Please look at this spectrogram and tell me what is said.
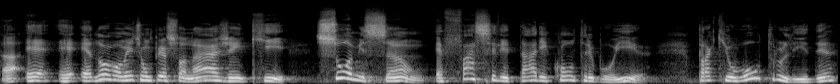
ah, é, é, é normalmente um personagem que sua missão é facilitar e contribuir para que o outro líder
